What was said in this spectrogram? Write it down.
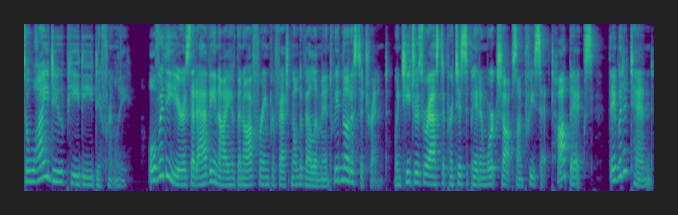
So, why do PD differently? Over the years that Avi and I have been offering professional development, we've noticed a trend. When teachers were asked to participate in workshops on preset topics, they would attend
